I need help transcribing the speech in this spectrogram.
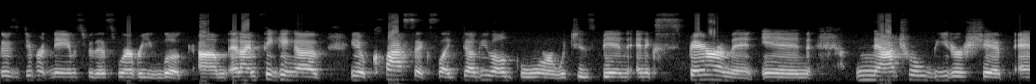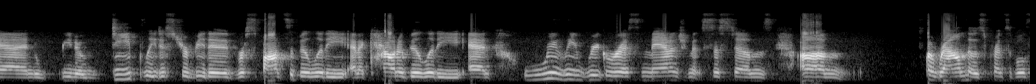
there's different names for this wherever you look, um, and I'm thinking of you know classics like W. L. Gore, which has been an experiment in natural leadership and you know deeply distributed responsibility and accountability and really rigorous rigorous management systems um, around those principles.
